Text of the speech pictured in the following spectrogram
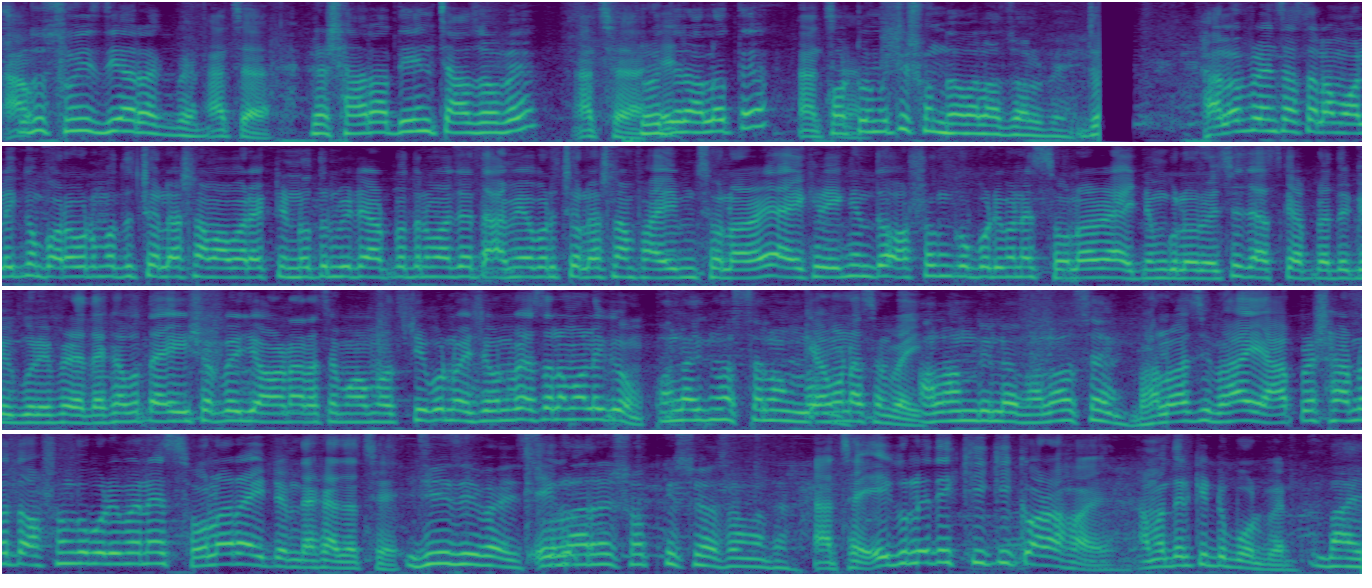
শুধু সুইচ দিয়ে রাখবেন। আচ্ছা। এটা সারা দিন চার্জ হবে আচ্ছা। রোদের আলোতে আচ্ছা। অটোমেটিক সন্ধ্যাবেলা জ্বলবে। হ্যালো ফ্রেন্ডস আসসালামু আলাইকুম। বরাবর মতো চলে আসলাম আবার একটি নতুন ভিডিও আপনাদের মাঝে। আমি আবার চলে আসলাম ফাইভ সোলারে এখানে কিন্তু অসংখ্য পরিমাণে সোলারের আইটেমগুলো রয়েছে আজকে আপনাদেরকে ঘুরে ফিরে দেখাবো। তাই এই সবে যে অনার আছে মোহাম্মদ শিবন ভাই। শিবন ভাই আসসালামু আলাইকুম। ওয়ালাইকুম আসসালাম কেমন আছেন ভাই? আলহামদুলিল্লাহ ভালো আছেন? ভালো আছি ভাই। আপনার সামনে তো অসংখ্য পরিমাণে সোলার আইটেম দেখা যাচ্ছে। জি জি ভাই সোলারের সব কিছু আছে আমাদের। আচ্ছা এগুলো দিয়ে কি কি করা হয়? আমাদেরকে একটু বলবেন। ভাই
